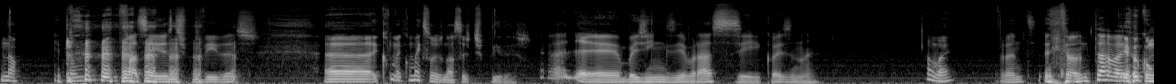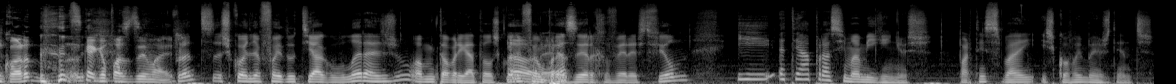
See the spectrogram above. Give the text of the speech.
Não. Então faça aí as despedidas. Ah, como, é, como é que são as nossas despedidas? Olha, é beijinhos e abraços e coisa, não é? Está bem. Pronto, então está bem. Eu concordo. o que é que eu posso dizer mais? Pronto, a escolha foi do Tiago Laranjo. Oh, muito obrigado pela escolha, foi um é. prazer rever este filme. E até à próxima, amiguinhos. Portem-se bem e escovem bem os dentes.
